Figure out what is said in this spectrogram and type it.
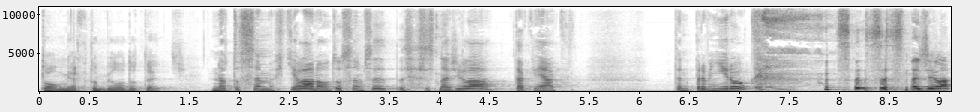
tom, jak to bylo doteď? No to jsem chtěla, no to jsem se snažila tak nějak ten první rok jsem se snažila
